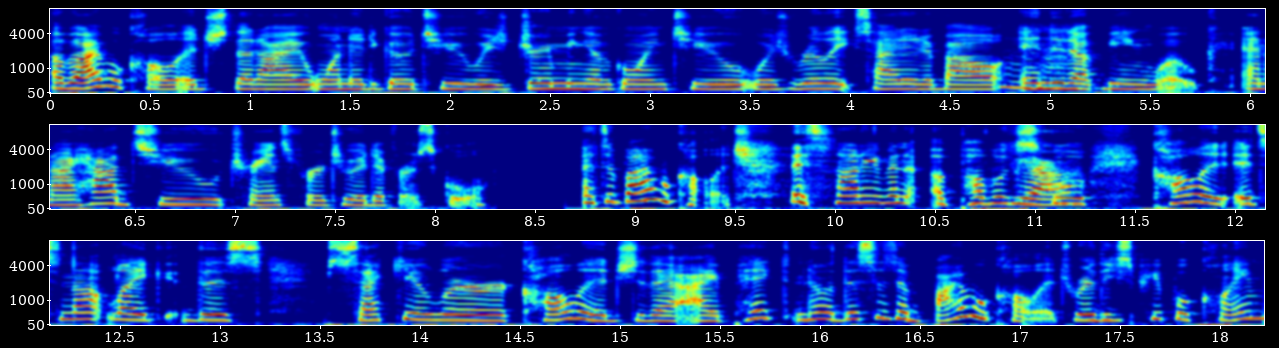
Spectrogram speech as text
a bible college that i wanted to go to was dreaming of going to was really excited about ended Mhm. up being woke and i had to transfer to a different school. It's a bible college. It's not even a public Yeah. school college. It's not like this secular college that i picked. No this is a bible college where these people claim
